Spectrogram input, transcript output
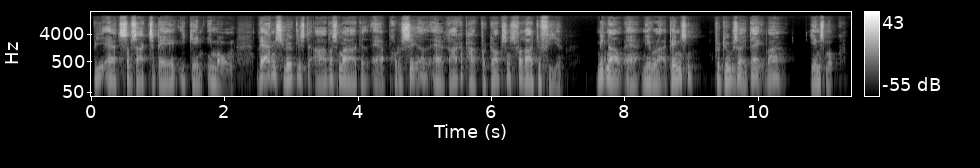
Vi er som sagt tilbage igen i morgen. Verdens lykkeligste arbejdsmarked er produceret af Rakkerpark Productions for Radio 4. Mit navn er Nikolaj Bensen. Producer i dag var Jens Munk.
